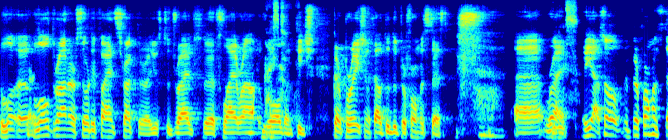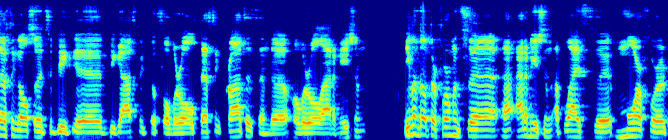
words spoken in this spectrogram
lo- a LoadRunner certified instructor. I used to drive, uh, fly around the nice. world and teach corporations how to do performance testing. Uh, right. Nice. Yeah. So the performance testing also it's a big, uh, big aspect of overall testing process and uh, overall automation even though performance uh, automation applies uh, more for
